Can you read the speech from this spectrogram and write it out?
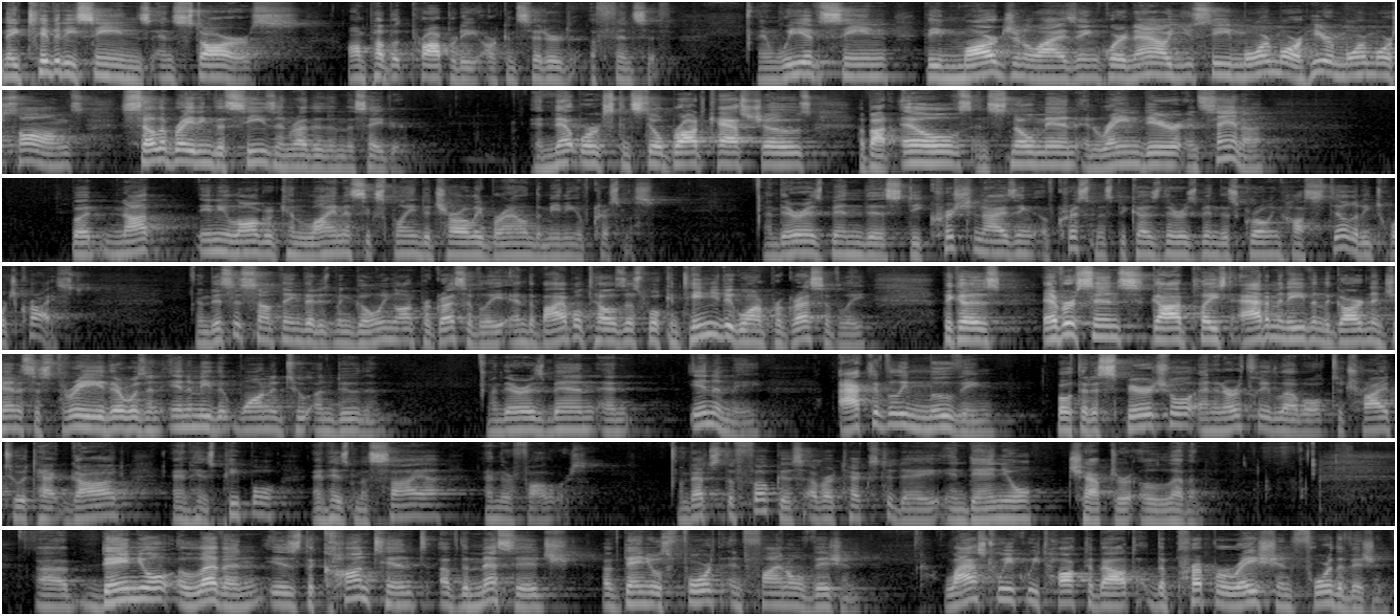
Nativity scenes and stars on public property are considered offensive. And we have seen the marginalizing where now you see more and more, hear more and more songs celebrating the season rather than the Savior. And networks can still broadcast shows about elves and snowmen and reindeer and Santa, but not any longer can Linus explain to Charlie Brown the meaning of Christmas. And there has been this dechristianizing of Christmas because there has been this growing hostility towards Christ. And this is something that has been going on progressively, and the Bible tells us will continue to go on progressively because Ever since God placed Adam and Eve in the garden in Genesis 3, there was an enemy that wanted to undo them. And there has been an enemy actively moving both at a spiritual and an earthly level to try to attack God and his people and his Messiah and their followers. And that's the focus of our text today in Daniel chapter 11. Uh, Daniel 11 is the content of the message of Daniel's fourth and final vision. Last week we talked about the preparation for the vision.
